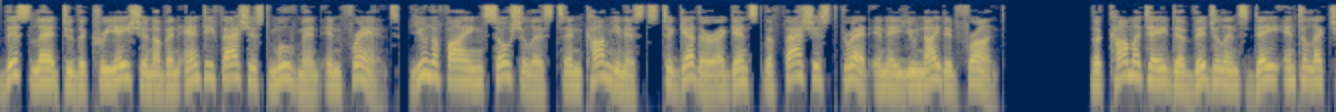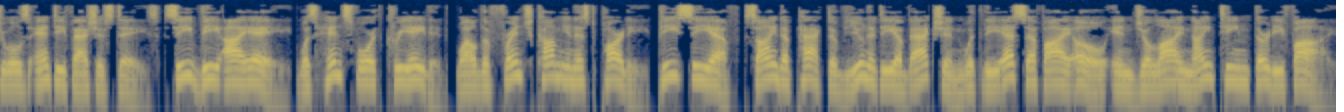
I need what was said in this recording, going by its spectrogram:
This led to the creation of an anti-fascist movement in France, unifying socialists and communists together against the fascist threat in a united front. The Comité de Vigilance des Intellectuels Antifascistes (CVIA) was henceforth created, while the French Communist Party (PCF) signed a pact of unity of action with the SFIO in July 1935.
